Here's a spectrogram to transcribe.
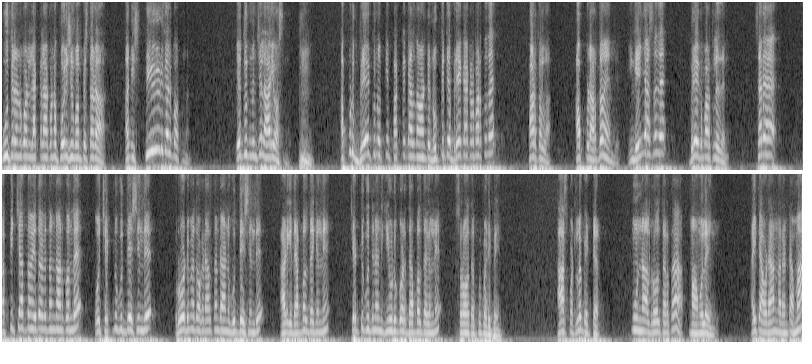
కూతురని కూడా లెక్క లేకుండా పోలీసులు పంపిస్తాడా అని స్పీడ్కి వెళ్ళిపోతున్నాను ఎదురు నుంచి లారీ వస్తుంది. అప్పుడు బ్రేక్ నొక్కి పక్కకి వెళ్దాం అంటే నొక్కితే బ్రేక్ ఎక్కడ పడుతుంది? పడతల్లా. అప్పుడు అర్థమైంది. ఇంకేం చేస్తుంది? బ్రేక్ పడతలేదని. సరే తప్పించేద్దాం ఏదో విధంగా అనుకుంది. ఓ చెట్టును గుద్దేసింది. రోడ్డు మీద ఒకడు వెళ్తుంటే ఆయన గుద్దేసింది. ఆడికి దెబ్బలు తగిలినాయి. చెట్టు గుద్దినందుకు ఈవిడికి కూడా దెబ్బలు తగిలినాయి. స్రోహ తప్పు పడిపోయింది. హాస్పిటల్లో పెట్టారు. మూడు నాలుగు రోజుల తర్వాత మామూలైంది. అయితే ఆవిడ అన్నారంటే అమ్మా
